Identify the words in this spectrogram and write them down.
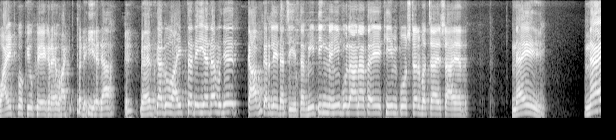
व्हाइट को क्यों फेंक रहे व्हाइट तो नहीं है ना। भैंस का को व्हाइट तो नहीं है ना, मुझे काम कर लेना चाहिए था। मीटिंग नहीं बुलाना था, एक ही इम्पोस्टर बचा है शायद। नहीं नहीं,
